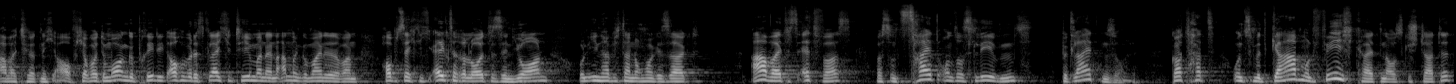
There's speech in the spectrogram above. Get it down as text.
Arbeit hört nicht auf. Ich habe heute Morgen gepredigt, auch über das gleiche Thema in einer anderen Gemeinde, da waren hauptsächlich ältere Leute, Senioren, und ihnen habe ich dann nochmal gesagt, Arbeit ist etwas, was uns Zeit unseres Lebens begleiten soll. Gott hat uns mit Gaben und Fähigkeiten ausgestattet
